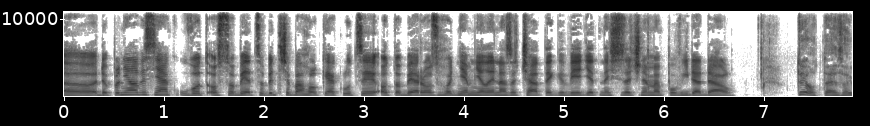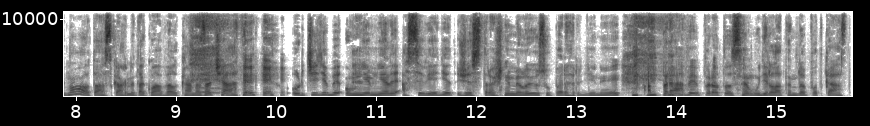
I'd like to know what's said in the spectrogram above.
Uh, doplnila bys nějak úvod o sobě, co by třeba holky a kluci o tobě rozhodně měli na začátek vědět, než si začneme povídat dál? Ty jo, to je zajímavá otázka, hned taková velká na začátek. Určitě by o mě měli asi vědět, že strašně miluju superhrdiny a právě proto jsem udělala tenhle podcast.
